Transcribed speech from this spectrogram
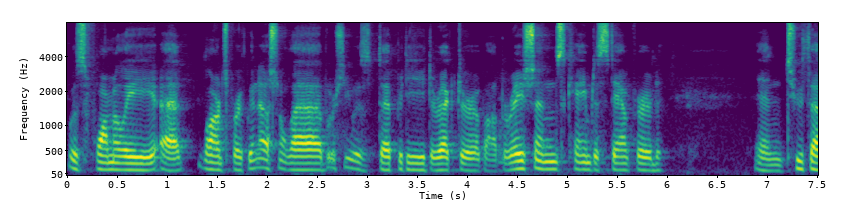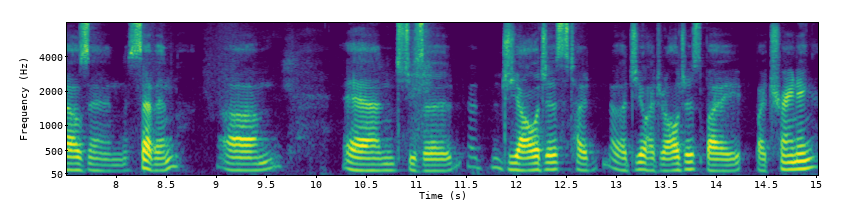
was formerly at Lawrence Berkeley National Lab, where she was Deputy Director of Operations, came to Stanford in 2007. Um, and she's a, geologist, a geohydrologist by, by training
